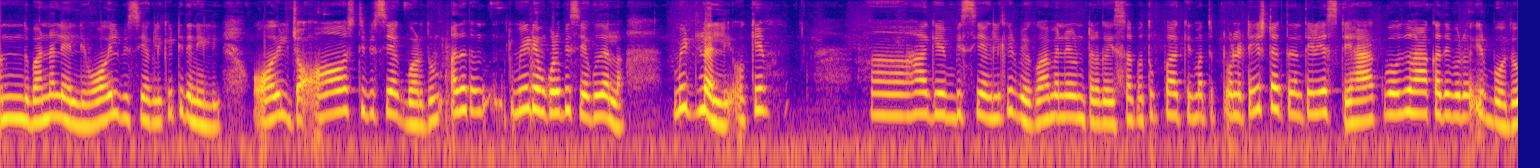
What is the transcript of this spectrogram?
ಒಂದು ಬನ್ನಲೆಯಲ್ಲಿ ಆಯಿಲ್ ಬಿಸಿ ಆಗಲಿಕ್ಕೆ ಇಟ್ಟಿದ್ದೇನೆ ಇಲ್ಲಿ. ಆಯಿಲ್ ಜಾಸ್ತಿ ಬಿಸಿ ಆಗಬಾರ್ದು. ಅದಕ್ಕೆ ಮೀಡಿಯಮ್ ಕೂಡ ಬಿಸಿ ಆಗೋದಲ್ಲ. ಮಿಡ್ಲಲ್ಲಿ ಓಕೆ ಹಾಗೆ ಬಿಸಿ ಆಗ್ಲಿಕ್ಕೆ ಇಡಬೇಕು. ಆಮೇಲೆ ಉಂಟಲ್ಲ ಗೈಸ್ ಸ್ವಲ್ಪ ತುಪ್ಪ ಹಾಕಿ ಮತ್ತು ಒಳ್ಳೆ ಟೇಸ್ಟ್ ಆಗ್ತದೆ ಅಂತೇಳಿ ಅಷ್ಟೇ. ಹಾಕ್ಬೋದು, ಹಾಕದೆ ಬಿಡೋ, ಇರ್ಬೋದು.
